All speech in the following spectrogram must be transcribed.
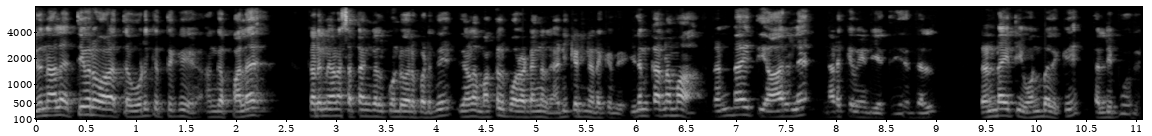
இதனால தீவிரவாதத்தை ஒடுக்கிறதுக்கு அங்க பல கடுமையான சட்டங்கள் கொண்டு வரப்படுது. இதனால மக்கள் போராட்டங்கள் அடிக்கடி நடக்குது. இதன் காரணமா ரெண்டாயிரத்தி ஆறுல நடக்க வேண்டிய தேர்தல் ரெண்டாயிரத்தி ஒன்பதுக்கு தள்ளி போகுது.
